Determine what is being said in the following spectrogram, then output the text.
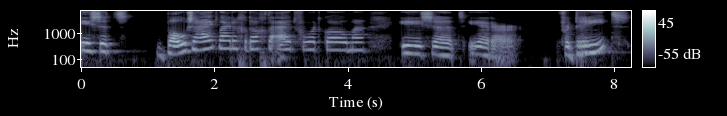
Is het boosheid waar de gedachten uit voortkomen? Is het eerder verdriet?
